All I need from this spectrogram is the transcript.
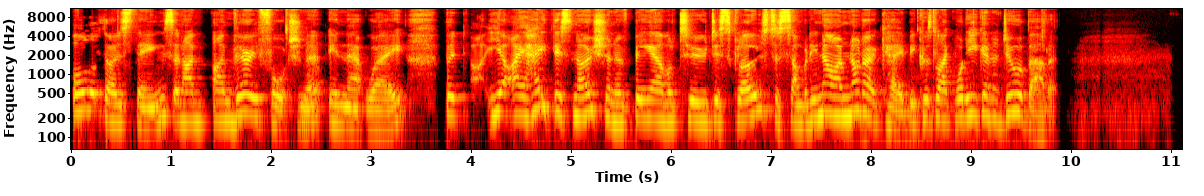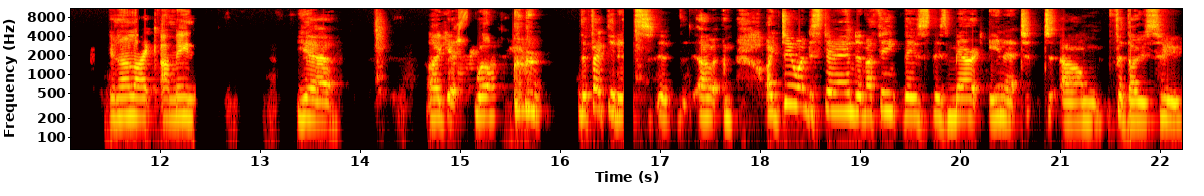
all of those things. And I'm I'm very fortunate yeah. in that way. But uh, yeah, I hate this notion of being able to disclose to somebody, no, I'm not okay, because like, what are you going to do about it? You know, like I mean, yeah, I guess. Well. the fact that it's, uh, I do understand, and I think there's there's merit in it um, for those who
